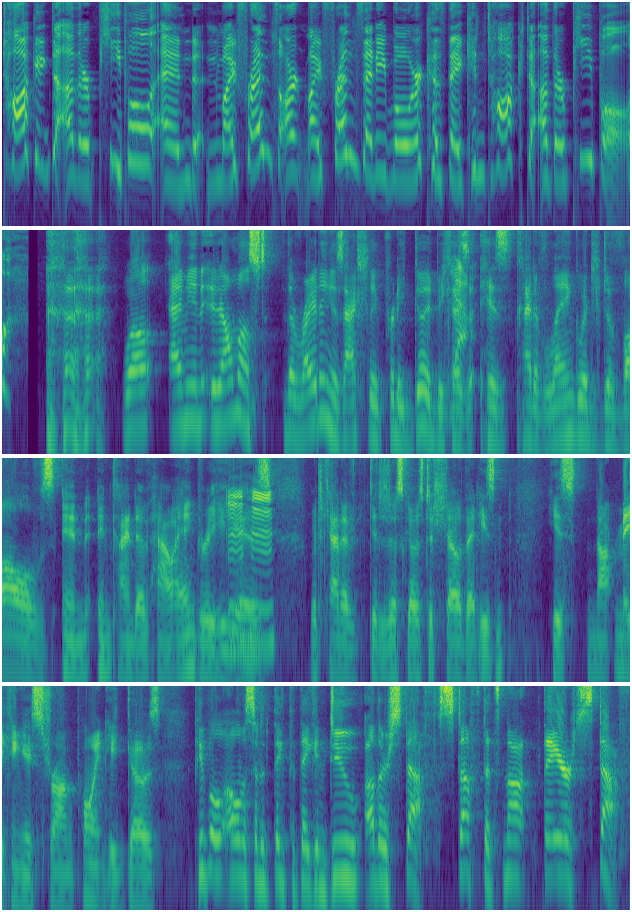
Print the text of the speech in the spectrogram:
talking to other people and my friends aren't my friends anymore because they can talk to other people Well, I mean, it almost the writing is actually pretty good because Yeah. his kind of language devolves in in kind of how angry he Mm-hmm. is, which kind of just goes to show that he's he's not making a strong point. He goes, people all of a sudden think that they can do other stuff, stuff that's not their stuff,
